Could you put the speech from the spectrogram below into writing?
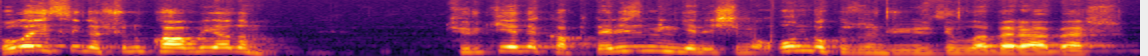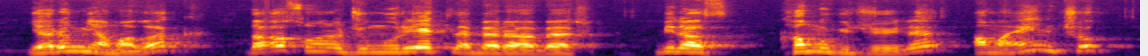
Dolayısıyla şunu kavrayalım. Türkiye'de kapitalizmin gelişimi 19. yüzyılla beraber yarım yamalak, daha sonra Cumhuriyet'le beraber biraz kamu gücüyle ama en çok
